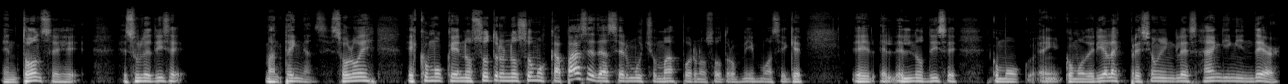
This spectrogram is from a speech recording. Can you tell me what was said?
Entonces Jesús les dice, manténganse. Solo es, es como que nosotros no somos capaces de hacer mucho más por nosotros mismos. Así que él, nos dice, como, eh, como diría la expresión en inglés, hanging in there.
